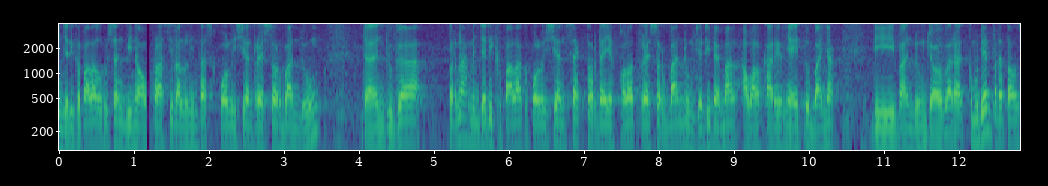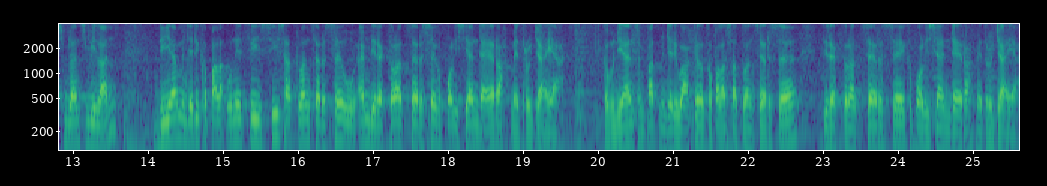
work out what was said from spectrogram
menjadi kepala urusan bina operasi lalu lintas Kepolisian Resor Bandung dan juga pernah menjadi kepala kepolisian sektor Dayakolot Resor Bandung. Jadi memang awal karirnya itu banyak di Bandung, Jawa Barat. Kemudian pada tahun 99 dia menjadi kepala unit visi Satuan Serse UM Direktorat Serse Kepolisian Daerah Metro Jaya. Kemudian sempat menjadi wakil kepala Satuan Serse Direktorat Serse Kepolisian Daerah Metro Jaya.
